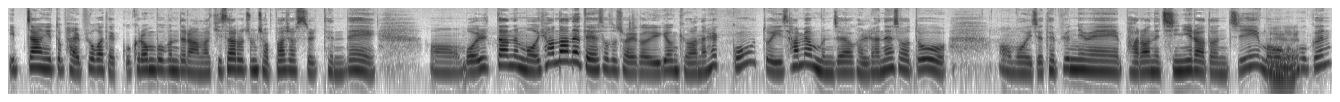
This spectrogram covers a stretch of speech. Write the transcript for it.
입장이 또 발표가 됐고 그런 부분들은 아마 기사로 좀 접하셨을 텐데 어, 뭐 일단은 뭐 현안에 대해서도 저희가 의견 교환을 했고 또 이 사면 문제와 관련해서도 어, 뭐 이제 대표님의 발언의 진위라든지 뭐 네. 혹은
